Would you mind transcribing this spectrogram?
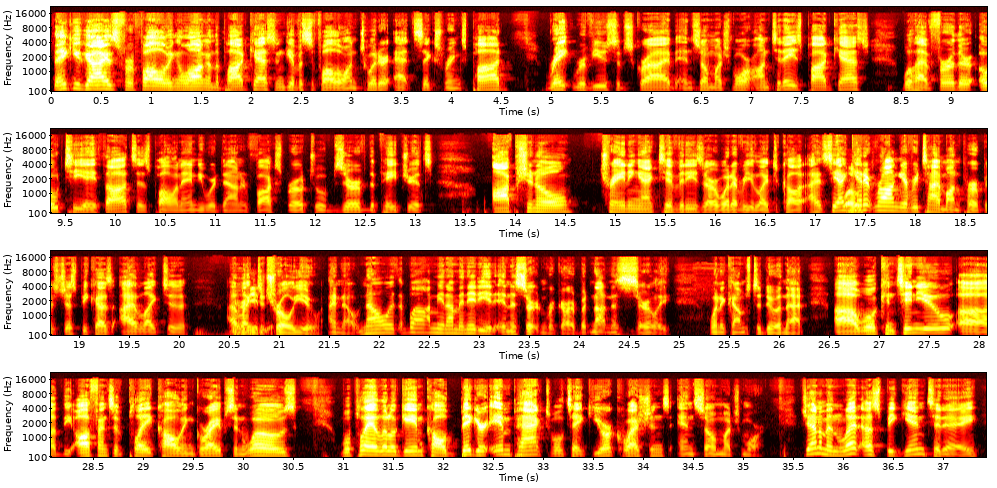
thank you guys for following along on the podcast, and give us a follow on Twitter at Six Rings Pod. Rate, review, subscribe, and so much more. On today's podcast, we'll have further OTA thoughts as Paul and Andy were down in Foxborough to observe the Patriots' optional training activities or whatever you like to call it. I see I well, get it wrong every time on purpose just because I like to I like to troll you. I know. No, well, I mean, I'm an idiot in a certain regard, but not necessarily when it comes to doing that. Uh, we'll continue uh, the offensive play calling gripes and woes. We'll play a little game called Bigger Impact. We'll take your questions and so much more. Gentlemen, let us begin today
